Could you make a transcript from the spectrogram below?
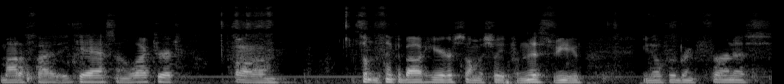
Modify the gas and electric. Um, something to think about here. So I'm gonna show you from this view. You know, if we bring furnace,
